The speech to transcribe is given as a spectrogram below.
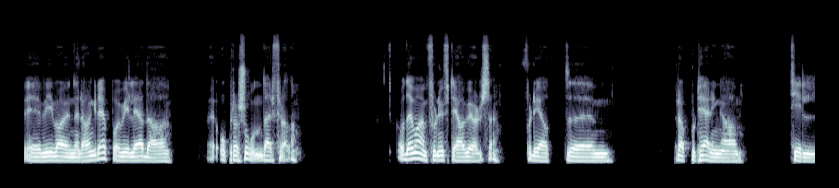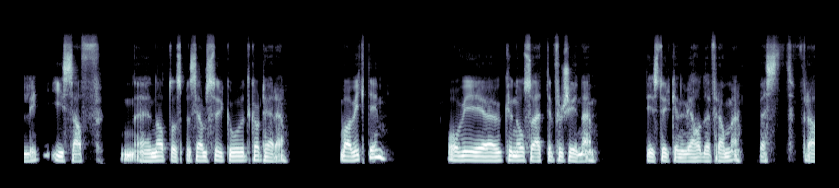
Vi, var under angrep, og vi leda operasjonen derfra, da. Og det var en fornuftig avgjørelse fordi at eh, rapporteringa til ISAF, eh, Natos spesialstyrkehovedkvarteret, var viktig, og vi uh, kunne også etterforsyne de styrkene vi hadde framme, best fra,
